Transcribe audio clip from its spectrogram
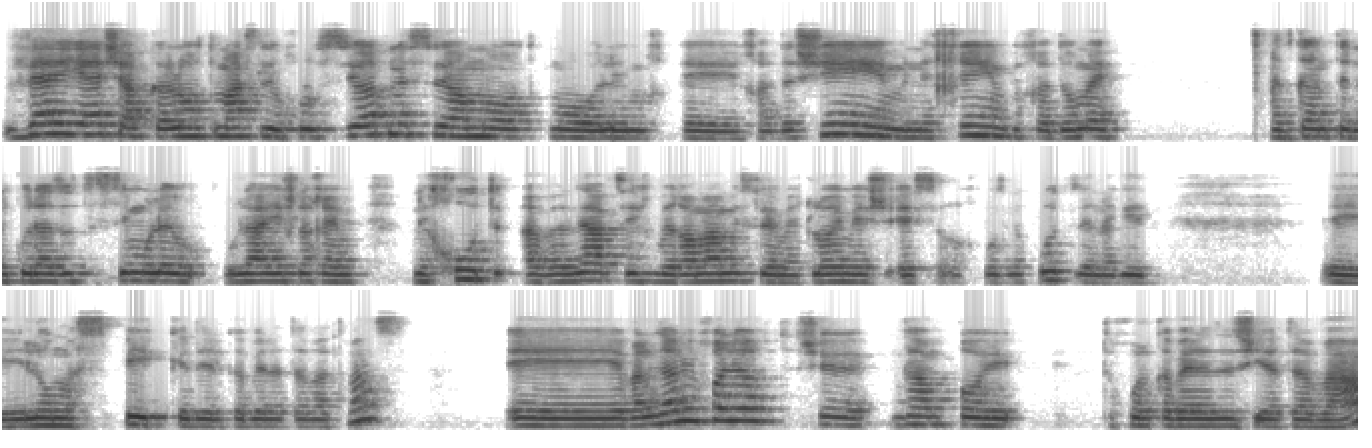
ויש הקלות מס לאוכלוסיות מסוימות, כמו עולים אה, חדשים, נכים וכדומה. אז גם את הנקודה הזאת תשימו לב, אולי יש לכם נכות, אבל גם צריך ברמה מסוימת, לא אם יש 10% נכות, זה נגיד אה, לא מספיק כדי לקבל הטבת מס, אה, אבל גם יכול להיות שגם פה תוכלו לקבל איזושהי הטבה.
